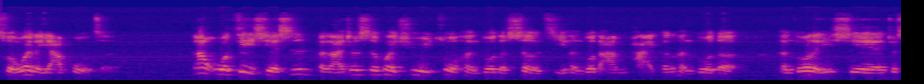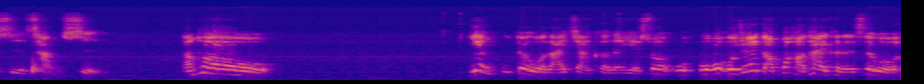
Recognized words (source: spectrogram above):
所谓的压迫者，那我自己写诗本来就是会去做很多的设计、很多的安排，跟很多的很多的一些就是尝试。然后，燕谷对我来讲，可能也说，我我我我觉得搞不好，他也可能是我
